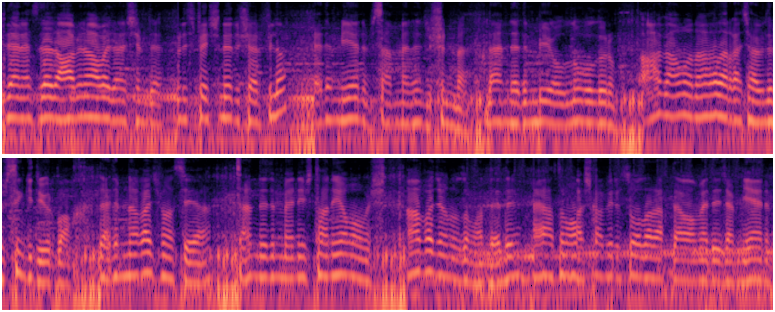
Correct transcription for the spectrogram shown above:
Bir tanesi dedi abi ne yapacaksın şimdi? Polis peşine düşer filan. Dedim yeğenim sen beni düşünme. Ben dedim bir yolunu bulurum. Abi ama ne kadar kaçabilirsin ki diyor bak. Dedim ne kaçması ya. Sen dedim beni hiç tanıyamamıştın. Ne yapacaksın o zaman dedi. Hayatıma başka birisi olarak devam edeceğim yeğenim.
